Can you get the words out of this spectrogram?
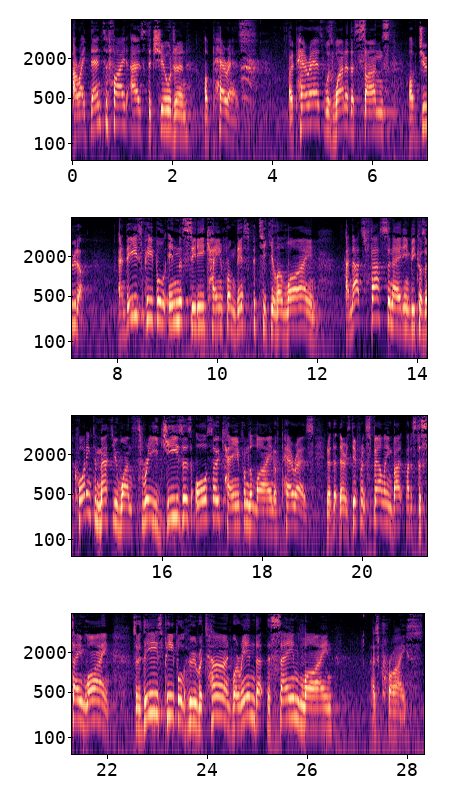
are identified as the children of Perez. Oh, Perez was one of the sons of Judah. And these people in the city came from this particular line. And that's fascinating because according to Matthew 1 3, Jesus also came from the line of Perez. You know, there is different spelling, but, but it's the same line. So these people who returned were in the, the same line as Christ.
